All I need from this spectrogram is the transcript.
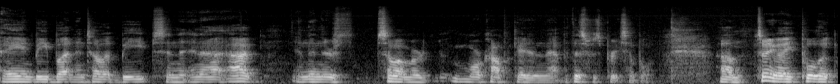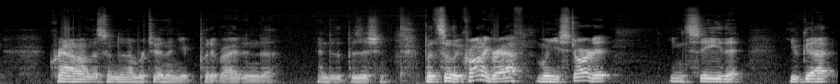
A and B button until it beeps, and and I, I and then there's some of them are more complicated than that, but this was pretty simple. Um, so anyway, pull the crown on this one to number two, and then you put it right into into the position. But so the chronograph, when you start it, you can see that you've got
